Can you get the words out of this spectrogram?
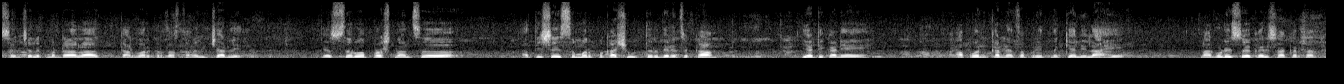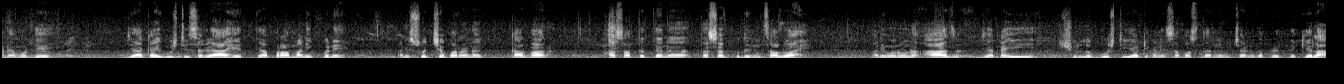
संचालक मंडळाला कारभार करत असताना विचारले त्या सर्व प्रश्नांचं अतिशय समर्पक अशी उत्तरं देण्याचं काम या ठिकाणी आपण करण्याचा प्रयत्न केलेला आहे. नागोडे सहकारी साखर कारखान्यामध्ये ज्या काही गोष्टी सगळ्या आहेत त्या प्रामाणिकपणे आणि स्वच्छपणानं कारभार हा सातत्यानं तशाच पद्धतीने चालू आहे. आणि म्हणून आज ज्या काही क्षुल्लक गोष्टी या ठिकाणी सभासदांनी विचारण्याचा प्रयत्न केला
